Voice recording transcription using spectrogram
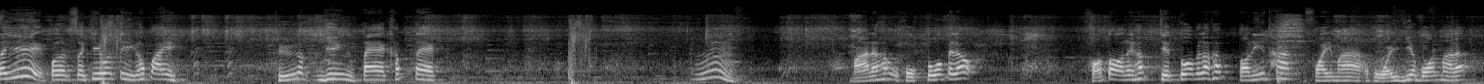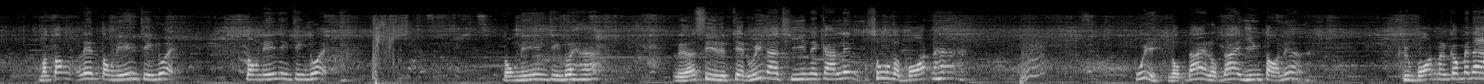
นี่เปิดสกิลอันติเข้าไป ถือกับยิงแตกครับแตก อืมมาแล้วครับหกตัวไปแล้ว ขอต่อเลยครับ7ตัวไปแล้วครับ ตอนนี้ธาตุไฟมาโอ้โหเฮียบอสมาแล้ว มันต้องเล่นตรงนี้จริง ๆ ด้วย ตรงนี้จริง ๆ ด้วย ตรงนี้จริง ๆ ด้วยฮะ เหลือ 47 วินาทีในการเล่นสู้กับบอสนะฮะ อุ้ย หลบได้หลบได้ยิงต่อเนื่อง คือบอสมันก็ไม่น่า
